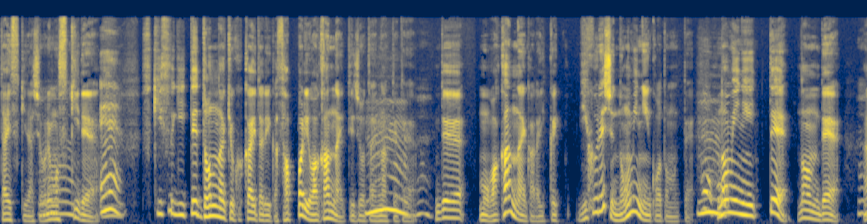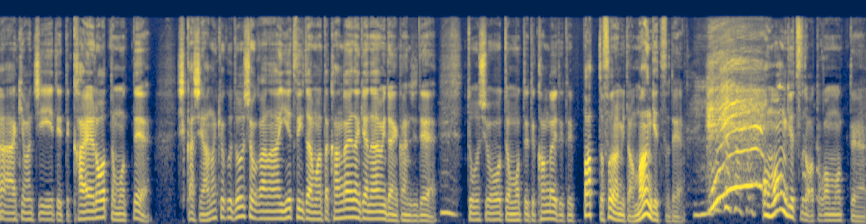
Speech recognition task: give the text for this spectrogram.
大好きだし、うん。俺も好きで、ええ、好きすぎてどんな曲書いたらいいかさっぱり分かんないっていう状態になってて、でもう分かんないから一回リフレッシュ飲みに行こうと思って、うん飲みに行って飲んで、うん。ああ気持ちいいって言って帰ろうと思ってしかしあの曲どうしようかな家着いたらまた考えなきゃなみたいな感じでどうしようって思ってて考えててパッと空見たら満月で、あ満月だとか思って。うん。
